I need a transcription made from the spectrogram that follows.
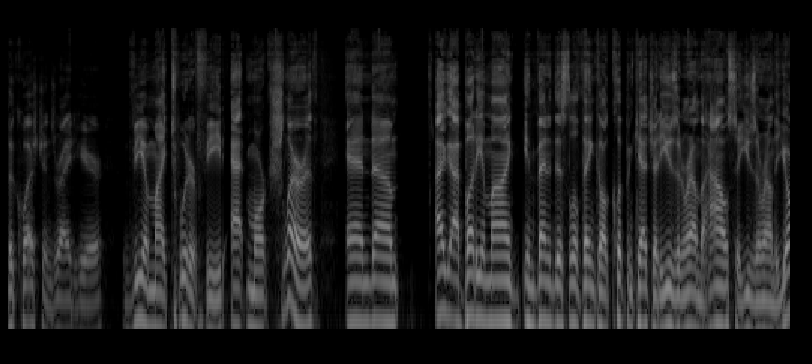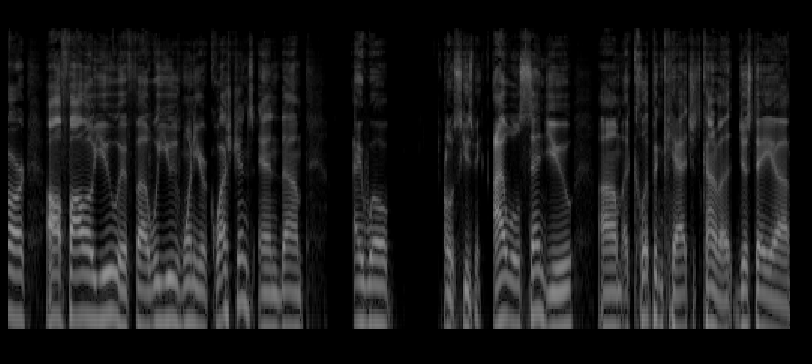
the questions right here via my Twitter feed at Mark Schlereth. And um, I got a buddy of mine invented this little thing called clip and catch. I'd use it around the house, I use it around the yard. I'll follow you if uh, we use one of your questions, and um, I will. Oh, excuse me. I will send you um, a clip and catch. It's kind of a just a uh,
